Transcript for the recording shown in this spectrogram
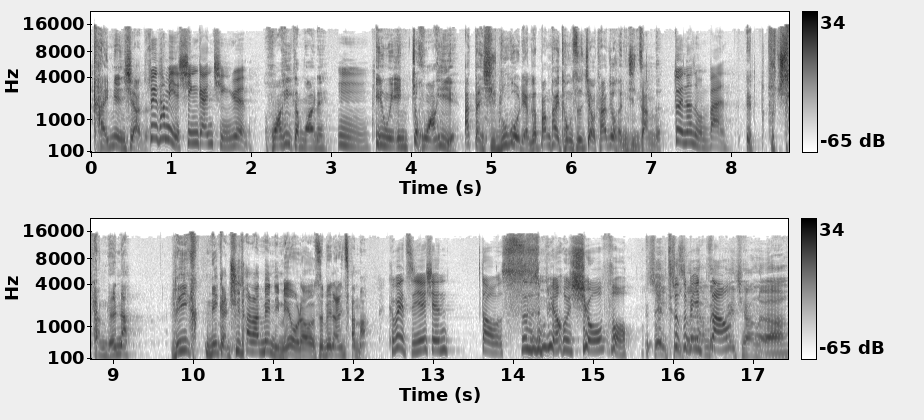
台面下的，所以他们也心甘情愿。欢喜干嘛呢？嗯，因为因就欢喜啊，但是如果两个帮派同时叫，他就很紧张的。对，那怎么办？就抢人啊！你你敢去他那边？你没有了，我这边让你唱嘛？可不可以直接先？到寺庙 修佛，所以就是被招开枪了啊！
